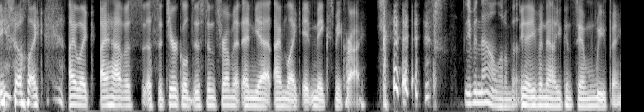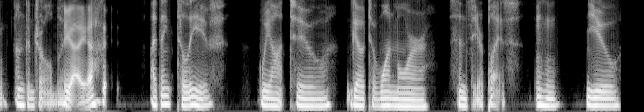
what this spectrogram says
You know, like I like I have a satirical distance from it, and yet I'm like it makes me cry. Even now, a little bit. Yeah, even now you can see I'm weeping. Uncontrollably. Yeah, yeah. I think to leave, we ought to go to one more sincere place. Mm-hmm. You,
